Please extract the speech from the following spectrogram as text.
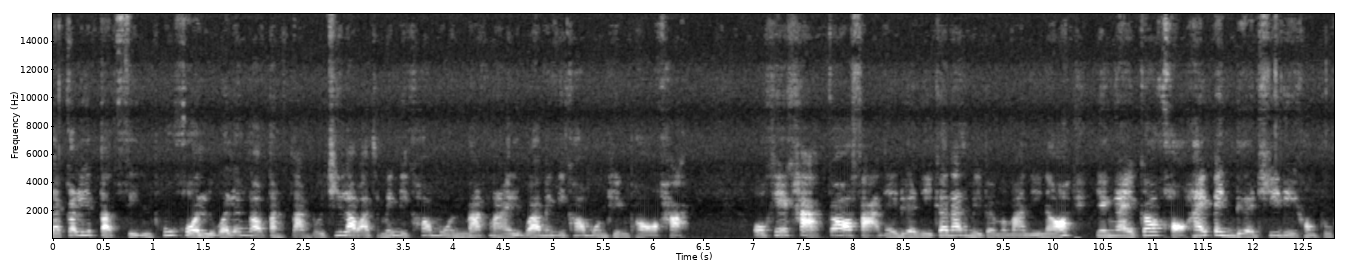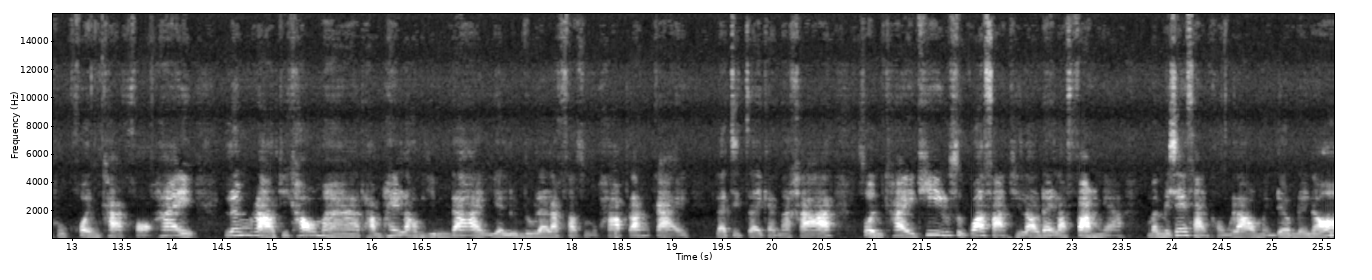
และก็รีบตัดสินผู้คนหรือว่าเรื่องราวต่างๆ โดยที่เราอาจจะไม่มีข้อมูลมากมาย หรือว่าไม่มีข้อมูลเพียงพอค่ะ โอเคค่ะ ก็สารในเดือนนี้ก็น่าจะมีเป็นประมาณนี้เนาะ ยังไงก็ขอให้เป็นเดือนที่ดีของทุกๆ คนค่ะ ขอให้เรื่องราวที่เข้ามาทำให้เรายิ้มได้ อย่าลืมดูแลรักษาสุขภาพร่างกายและจิตใจกันนะคะ ส่วนใครที่รู้สึกว่าสารที่เราได้รับฟังเนี่ย มันไม่ใช่สารของเราเหมือนเดิมเลยเนาะ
